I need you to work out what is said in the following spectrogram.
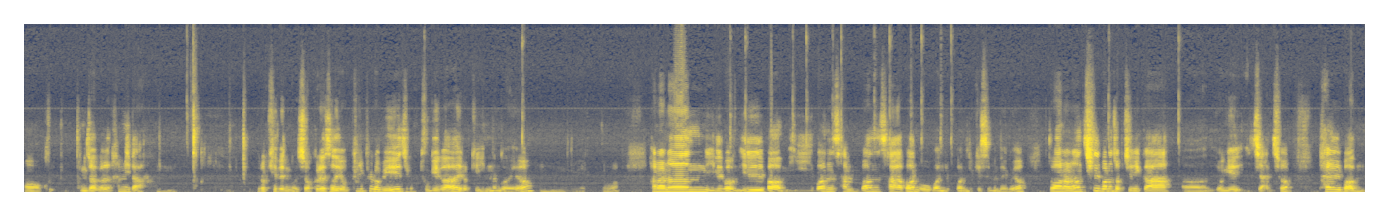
어, 구- 동작을 합니다. 음, 이렇게 되는 거죠. 그래서 이 플립플롭이 지금 두 개가 이렇게 있는 거예요. 음, 요. 하나는 1번, 1번, 2번, 3번, 4번, 5번, 6번 이렇게 쓰면 되고요. 또 하나는 7번은 접지니까 어, 여기에 있지 않죠. 8번,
